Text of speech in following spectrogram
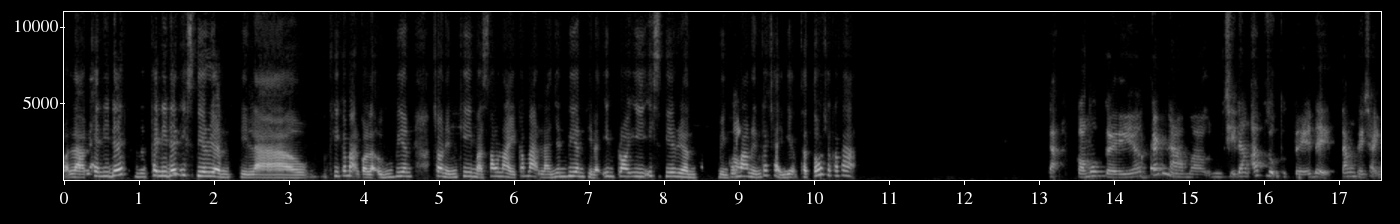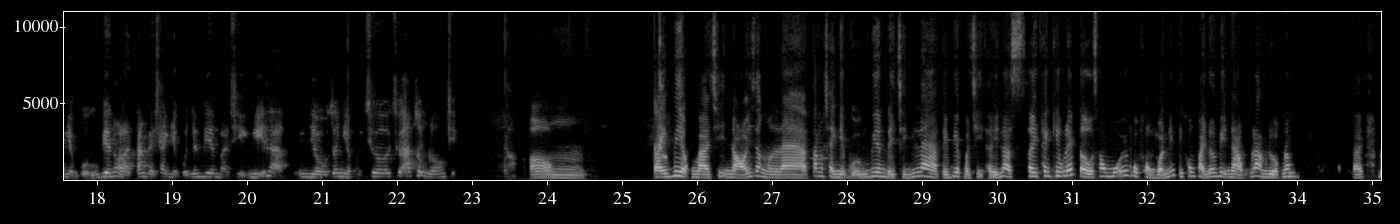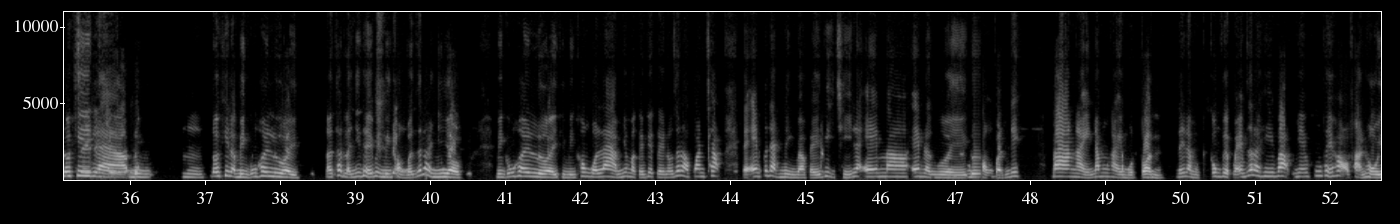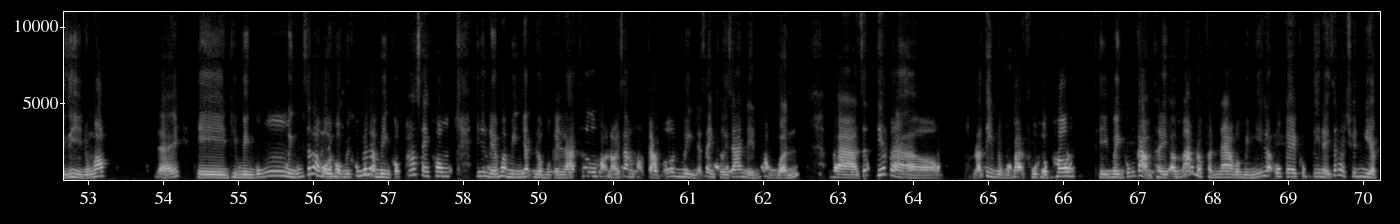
Gọi là candidate candidate experience thì là khi các bạn còn là ứng viên cho đến khi mà sau này các bạn là nhân viên thì là employee experience, mình cũng Ờ. mang đến các trải nghiệm thật tốt cho các bạn. Có một cái cách nào mà, chị đang áp dụng thực tế để tăng cái trải nghiệm của ứng viên hoặc là tăng cái trải nghiệm của nhân viên mà chị nghĩ là nhiều doanh nghiệp còn chưa chưa áp dụng được không chị? Ờm, cái việc mà chị nói rằng là tăng trải nghiệm của ứng viên đấy chính là cái việc mà chị thấy là xây thank you letter sau mỗi cuộc phỏng vấn ấy, thì không phải đơn vị nào cũng làm được đâu. Đấy, đôi khi là mình ừm, đôi khi là mình cũng hơi lười, nói thật là như thế vì mình phỏng vấn rất là nhiều, mình cũng hơi lười thì mình không có làm, nhưng mà cái việc đấy nó rất là quan trọng. Để em cứ đặt mình vào cái vị trí là em, ờ, em là người được phỏng vấn đi, 3 ngày, 5 ngày, một tuần, đây là một công việc mà em rất là hy vọng nhưng em không thấy họ phản hồi gì, đúng không? đấy thì thì mình cũng mình cũng rất là hồi hộp mình không biết là mình có pass hay không nhưng nếu mà mình nhận được một cái lá thư họ nói rằng họ cảm ơn mình đã dành thời gian đến phỏng vấn và rất tiếc là đã tìm được một bạn phù hợp hơn thì mình cũng cảm thấy ấm áp được phần nào và mình nghĩ là ok công ty này rất là chuyên nghiệp.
